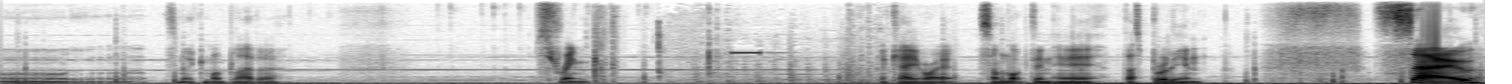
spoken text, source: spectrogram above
Oh, it's making my bladder shrink. Okay, right. So I'm locked in here. That's brilliant. So,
